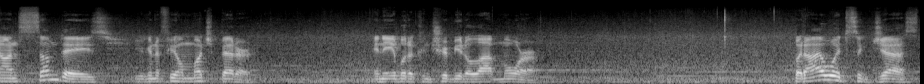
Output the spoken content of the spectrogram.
on some days, you're going to feel much better and able to contribute a lot more. But I would suggest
